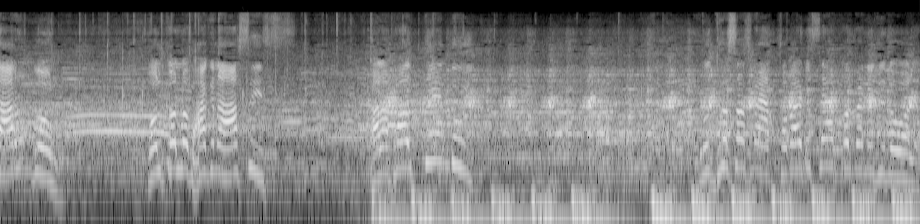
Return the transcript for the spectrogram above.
দারুণ গোল। গোল করল ভাগনা আশিস। ফলাফল তিন দুই। বলে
